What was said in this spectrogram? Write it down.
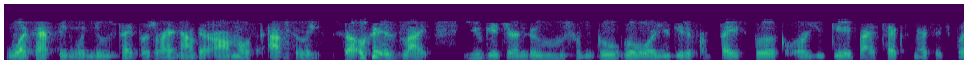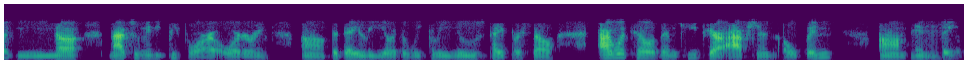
what's happening with newspapers right now. They're almost obsolete. So it's like you get your news from Google or you get it from Facebook or you get it by text message, but not not too many people are ordering uh, the daily or the weekly newspaper. So I would tell them keep your options open um, mm-hmm. and think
